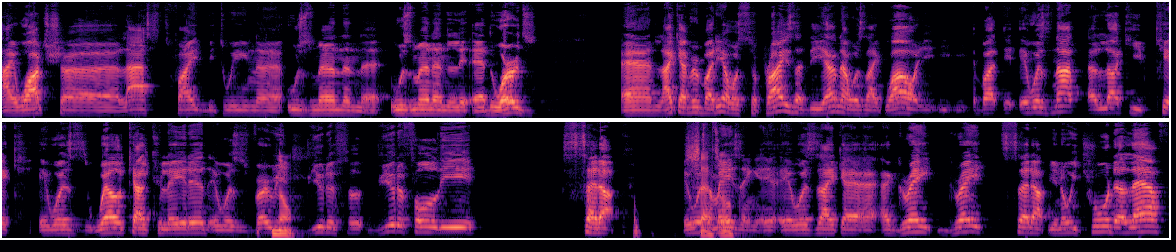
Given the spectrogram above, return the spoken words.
I watched uh, last fight between uh, Usman and uh, Usman and Edwards, and like everybody, I was surprised at the end. I was like, "Wow!" But it, it was not a lucky kick. It was well calculated. It was very no. beautiful, beautifully set up. It was amazing. It, it, was like a, a, great, great setup. You know, he threw the left.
